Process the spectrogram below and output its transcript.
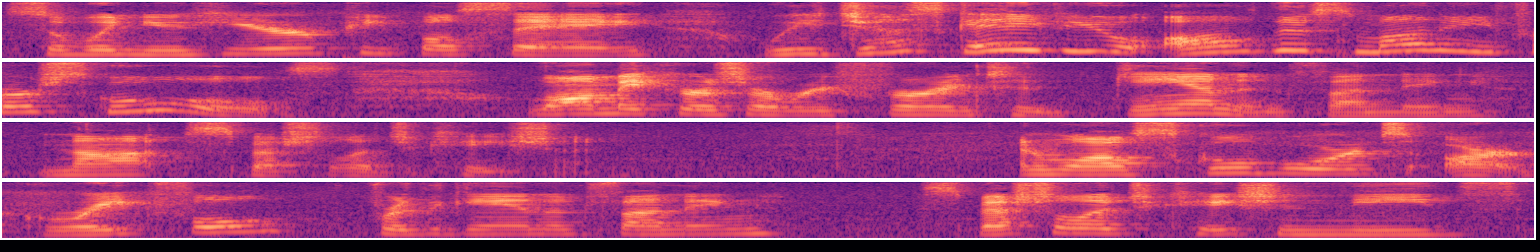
So when you hear people say, We just gave you all this money for schools, lawmakers are referring to Gannon funding, not special education. And while school boards are grateful for the Gannon funding, special education needs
